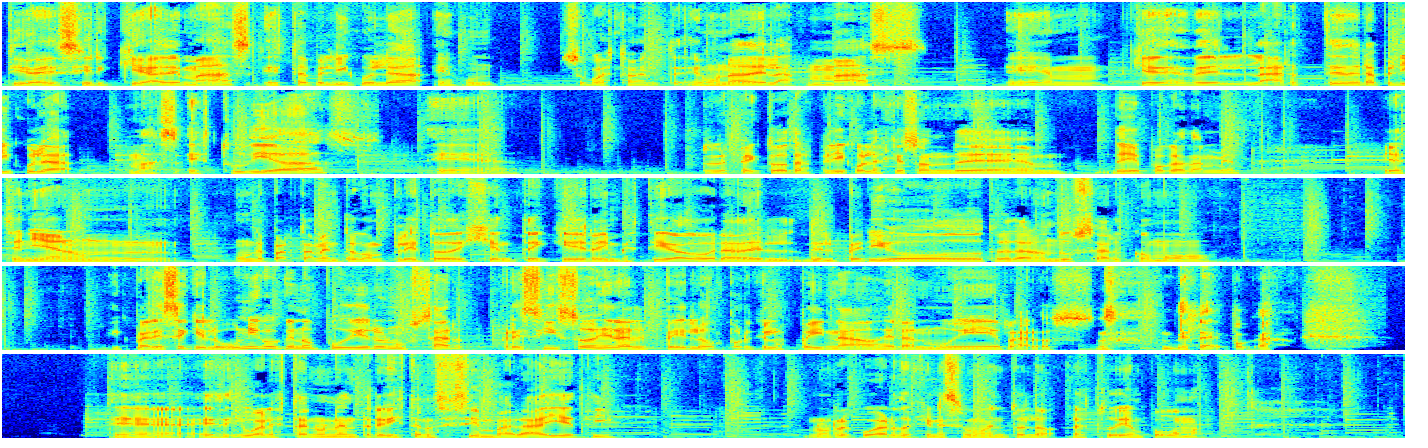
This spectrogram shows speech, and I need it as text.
te iba a decir que además esta película es un, supuestamente, es una de las más, em, que desde el arte de la película, más estudiadas eh, respecto a otras películas que son de, de época también. Ellas tenían un, un departamento completo de gente que era investigadora del, del periodo, trataron de usar como... Parece que lo único que no pudieron usar preciso era el pelo, porque los peinados eran muy raros de la época. Eh, igual está en una entrevista, no sé si en Variety. No recuerdo, es que en ese momento lo, lo estudié un poco más.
